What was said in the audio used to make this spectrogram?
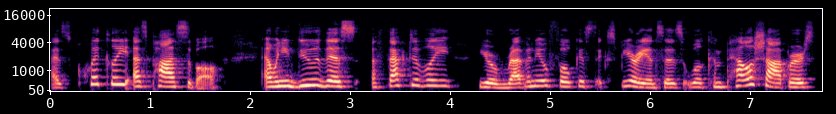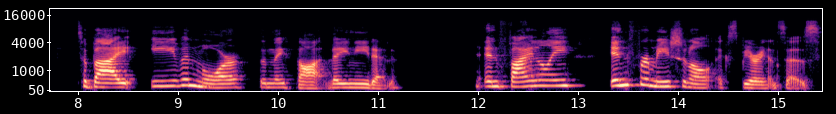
as quickly as possible. And when you do this effectively, your revenue focused experiences will compel shoppers to buy even more than they thought they needed. And finally, informational experiences.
